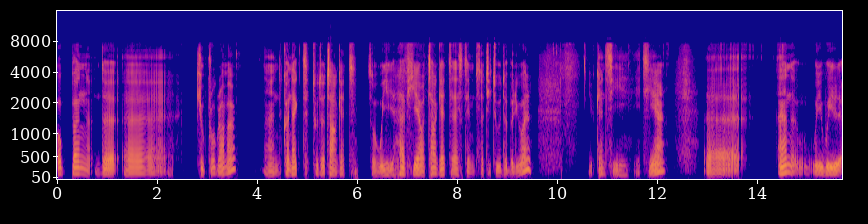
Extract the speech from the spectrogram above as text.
open the uh, Programmer and connect to the target. So we have here a target STM32WL. You can see it here. Uh, and we will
